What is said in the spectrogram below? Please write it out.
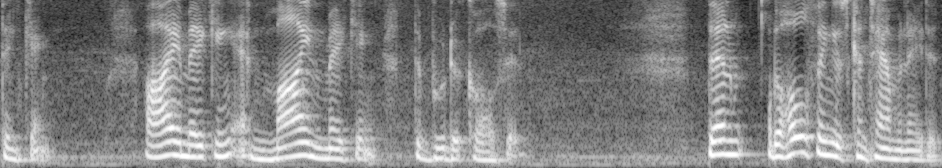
thinking, I making and mind making, the Buddha calls it, then the whole thing is contaminated.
